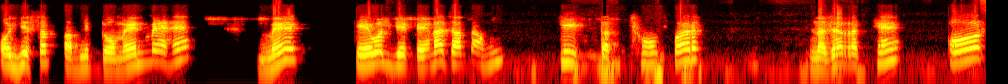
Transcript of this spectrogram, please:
और ये सब पब्लिक डोमेन में है। मैं केवल ये कहना चाहता हूँ कि तथ्यों पर नज़र रखें और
